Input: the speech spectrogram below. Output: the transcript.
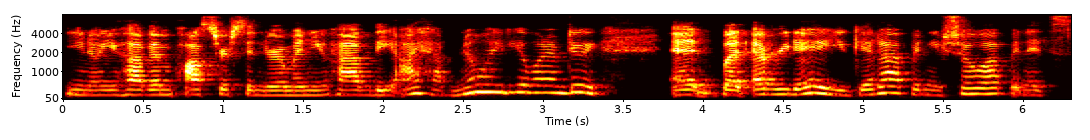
you know you have imposter syndrome and you have the i have no idea what i'm doing and but every day you get up and you show up and it's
